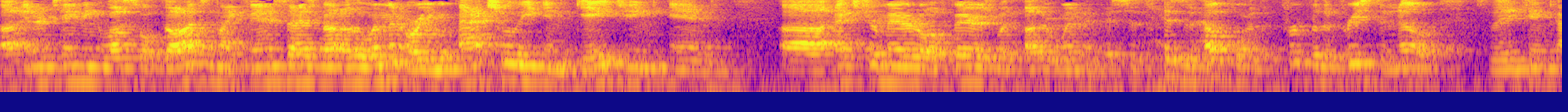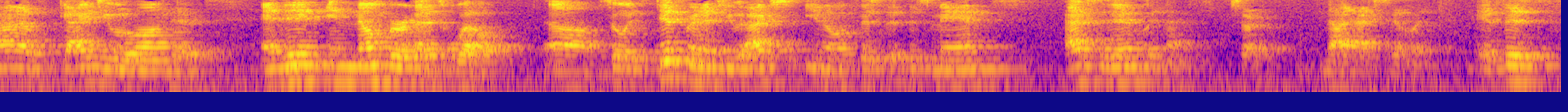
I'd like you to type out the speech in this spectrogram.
uh, entertaining lustful thoughts and like fantasizing about other women, or are you actually engaging in uh, extramarital affairs with other women? This is this is helpful for the, for the priest to know, so that he can kind of guide you along there. And then in number as well. Um, so it's different if you actually, you know, if this if this man accidentally, no, sorry, not accidentally, if this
